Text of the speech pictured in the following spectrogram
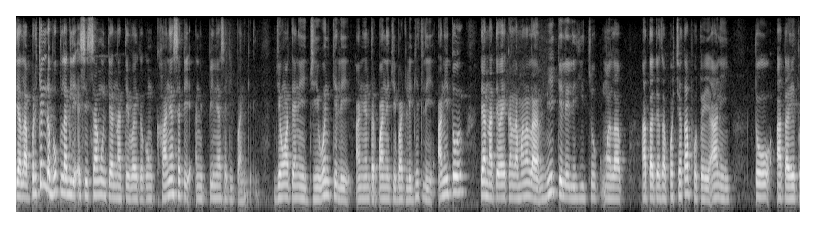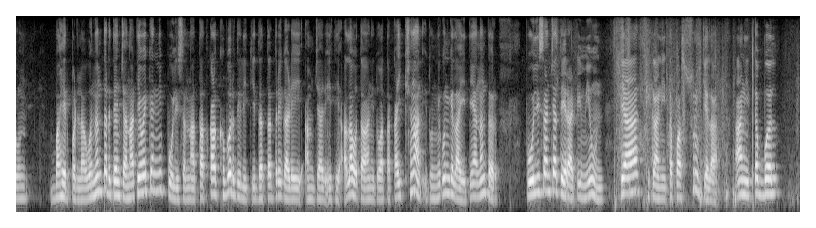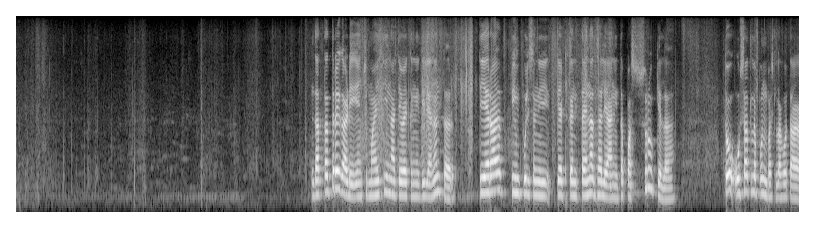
त्याला प्रचंड भूक लागली असे सांगून त्या नातेवाईकाकडून खाण्यासाठी आणि पिण्यासाठी पाणी घेतले. जेव्हा त्याने जेवण केले आणि नंतर पाण्याची बाटली घेतली आणि तो त्या नातेवाईकांना म्हणाला मी केलेली ही चूक मला आता त्याचा पश्चाताप होतो आहे आणि तो आता येथून बाहेर पडला. व नंतर त्यांच्या नातेवाईकांनी पोलिसांना तात्काळ खबर दिली की दत्तात्रय गाडे आमच्या इथे आला होता आणि तो आता काही क्षणात इथून निघून गेला आहे. त्यानंतर पोलिसांच्या तेरा टीम येऊन त्या ठिकाणी तपास सुरू केला आणि तब्बल दत्तात्रय गाडे यांची माहिती नातेवाईकांनी दिल्यानंतर तेरा टीम पोलिसांनी त्या ठिकाणी तैनात झाले आणि तपास सुरू केला. तो उसात लपून बसला होता.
